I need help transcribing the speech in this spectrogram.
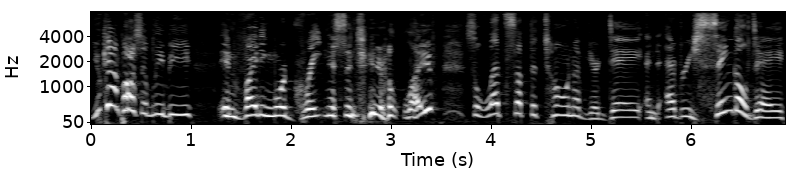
you can't possibly be inviting more greatness into your life. So let's set the tone of your day, and every single day,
